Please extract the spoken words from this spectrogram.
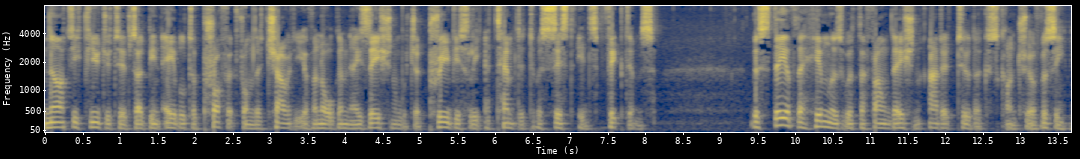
Nazi fugitives had been able to profit from the charity of an organization which had previously attempted to assist its victims. The stay of the Himmlers with the foundation added to this controversy.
